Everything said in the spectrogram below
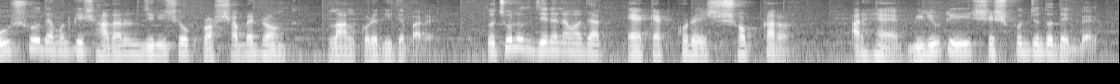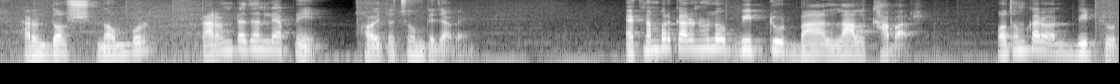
ঔষধ এমনকি সাধারণ জিনিসও প্রস্রাবের রং লাল করে দিতে পারে। তো চলুন জেনে নেওয়া যাক এক এক করে সব কারণ। আর হ্যাঁ ভিডিওটি শেষ পর্যন্ত দেখবেন, কারণ দশ নম্বর কারণটা জানলে আপনি হয়তো চমকে যাবেন। এক নম্বর কারণ হলো বিটরুট বা লাল খাবার। প্রথম কারণ বিটরুট।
